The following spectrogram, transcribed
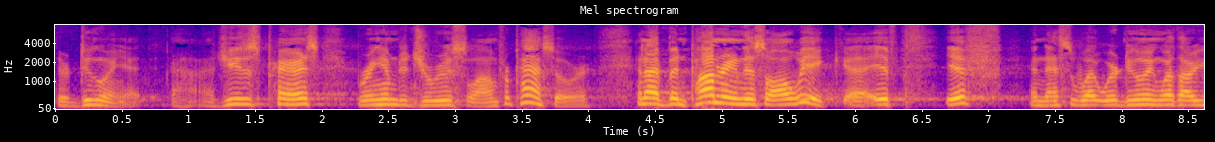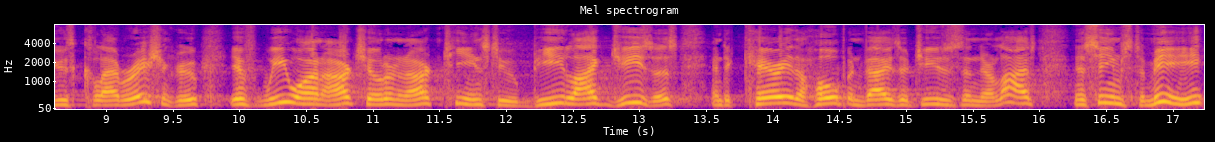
They're doing it. Uh, Jesus' parents bring him to Jerusalem for Passover. And I've been pondering this all week. Uh, if, if, and that's what we're doing with our youth collaboration group, if we want our children and our teens to be like Jesus and to carry the hope and values of Jesus in their lives, it seems to me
